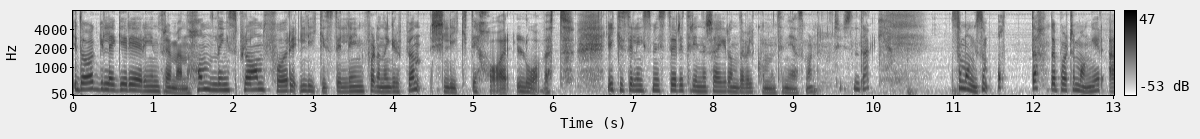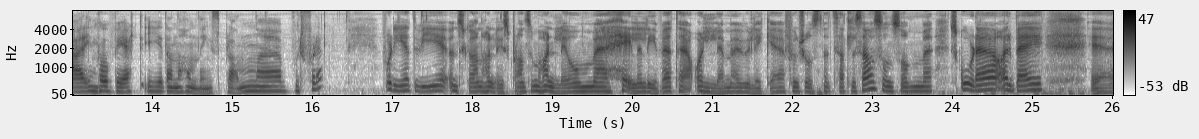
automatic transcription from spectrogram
I dag legger regjeringen frem en handlingsplan for likestilling for denne gruppen, slik de har lovet. Likestillingsminister Trine Skei Grande, velkommen til Nyhetsmorgen. Tusen takk. Så mange som åtte åtte departementer er involvert i denne handlingsplanen. Hvorfor det? Fordi at vi ønsker en handlingsplan som handler om eh, hele livet til alle med ulike funksjonsnedsettelser, sånn som eh, skole, arbeid, eh,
